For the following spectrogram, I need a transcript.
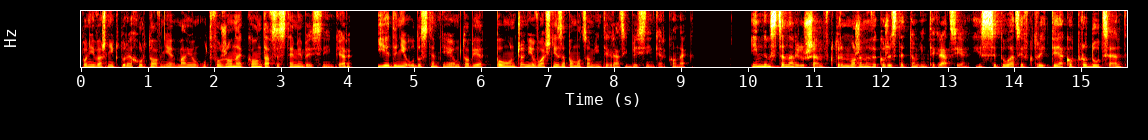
ponieważ niektóre hurtownie mają utworzone konta w systemie Baselinker i jedynie udostępniają Tobie połączenie właśnie za pomocą integracji Baselinker Connect. Innym scenariuszem, w którym możemy wykorzystać tą integrację, jest sytuacja, w której Ty jako producent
